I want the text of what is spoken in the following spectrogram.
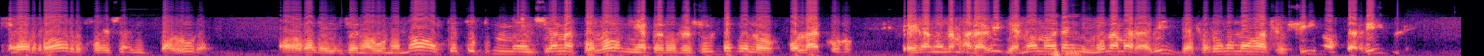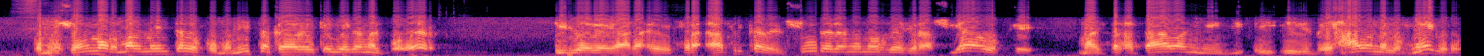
Qué horror fue esa dictadura. Ahora le dicen a uno, no, es que tú mencionas Polonia, pero resulta que los polacos eran una maravilla. No, no eran ninguna maravilla, fueron unos asesinos terribles, como son normalmente los comunistas cada vez que llegan al poder. Y lo de eh, África del Sur eran unos desgraciados que maltrataban y, y- y dejaban a los negros,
